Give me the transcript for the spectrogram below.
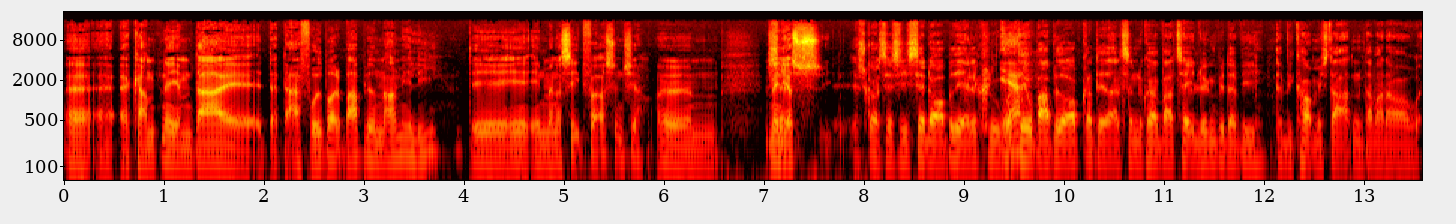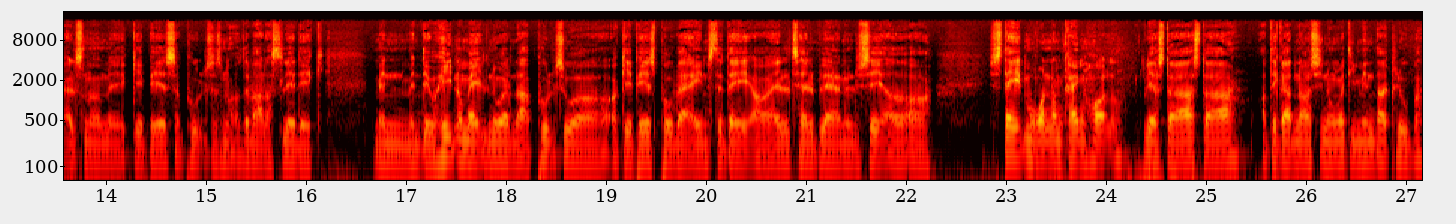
af, af- kampene, jamen der, er, der, der er fodbold bare blevet meget mere lige, det, end man har set før, synes jeg. Øhm, men Så- jeg, jeg skulle også til at sige, setup'et i alle klubber, Ja. ja. det er jo bare blevet opgraderet. Altså nu kan jeg bare tage Lyngby, da vi, da vi kom i starten, der var der jo alt sådan noget med GPS og puls og sådan noget. Det var der slet ikke. Men, men det er jo helt normalt nu, at der er pulsur og, og GPS på hver eneste dag, og alle tal bliver analyseret, og staben rundt omkring holdet bliver større og større, og det gør den også i nogle af de mindre klubber.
